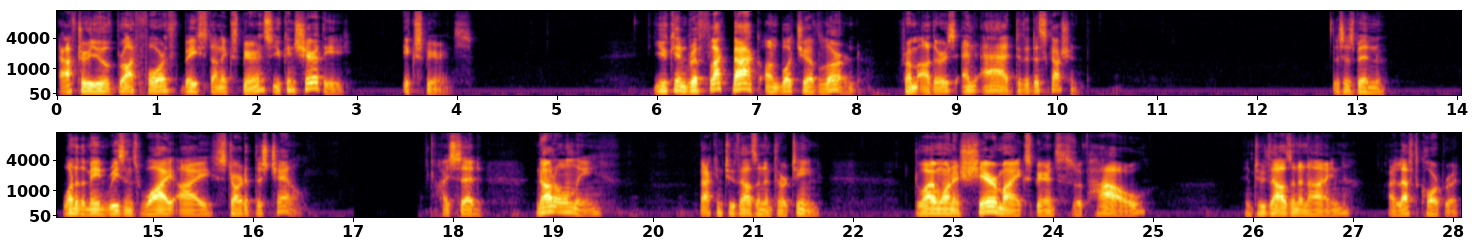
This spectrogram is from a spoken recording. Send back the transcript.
after you have brought forth based on experience, you can share the experience. You can reflect back on what you have learned from others and add to the discussion. This has been one of the main reasons why I started this channel. I said, not only back in 2013 do I want to share my experiences of how in 2009 I left corporate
